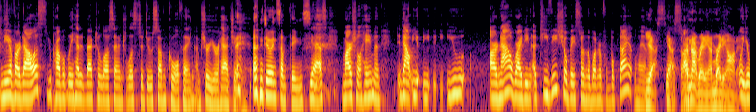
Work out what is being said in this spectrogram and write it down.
Nia Vardalos, you're probably headed back to Los Angeles to do some cool thing. I'm sure you're hatching. I'm doing some things. Yes, Marshall Heyman. Now you, you you are now writing a TV show based on the wonderful book Dietland. Yes, yes. I- I'm not writing. I'm writing on it. Well, you're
